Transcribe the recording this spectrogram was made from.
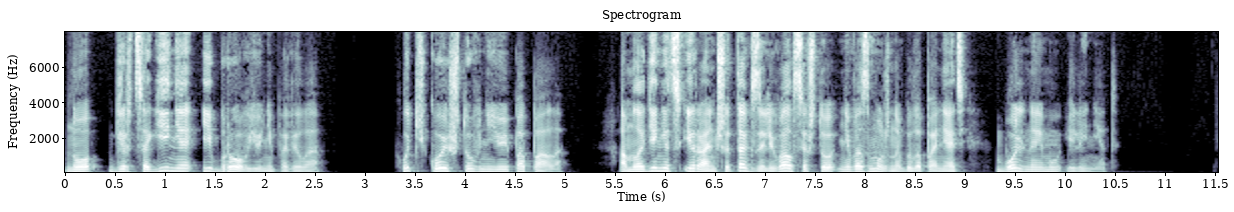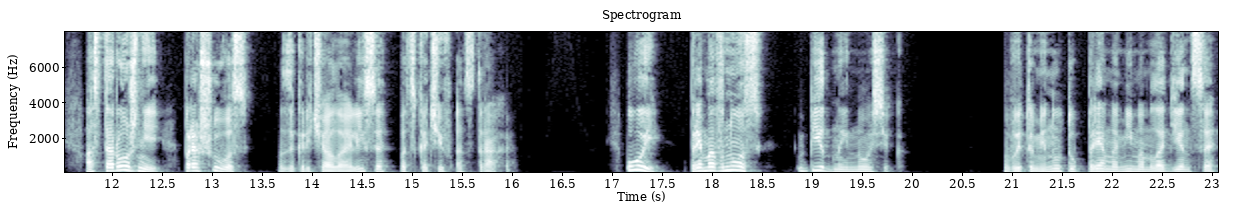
Но герцогиня и бровью не повела. Хоть кое-что в нее и попало. А младенец и раньше так заливался, что невозможно было понять, больно ему или нет. «Осторожней, прошу вас!» — закричала Алиса, подскочив от страха. «Ой, прямо в нос! Бедный носик!» В эту минуту прямо мимо младенца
